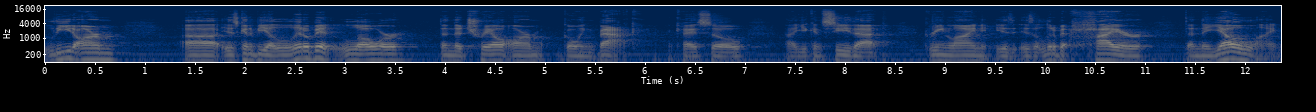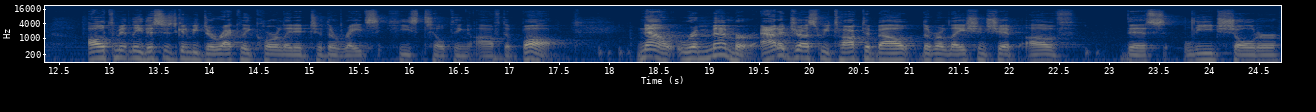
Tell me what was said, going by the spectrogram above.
lead arm uh, is going to be a little bit lower than the trail arm going back. Okay, so uh, you can see that green line is, is a little bit higher than the yellow line. Ultimately, this is going to be directly correlated to the rates he's tilting off the ball. Now, remember, at address, we talked about the relationship of this lead shoulder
